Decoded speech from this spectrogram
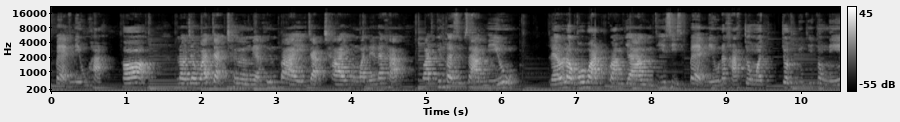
48 นิ้วค่ะ ก็เราจะวัดจากเชิงเนี่ยขึ้นไปจากชายของมันเนี่ยนะคะ วัดขึ้นไป 13 นิ้ว แล้วเราก็วัดความยาวอยู่ที่ 48 นิ้วนะคะ จงมาจดอยู่ที่ตรงนี้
